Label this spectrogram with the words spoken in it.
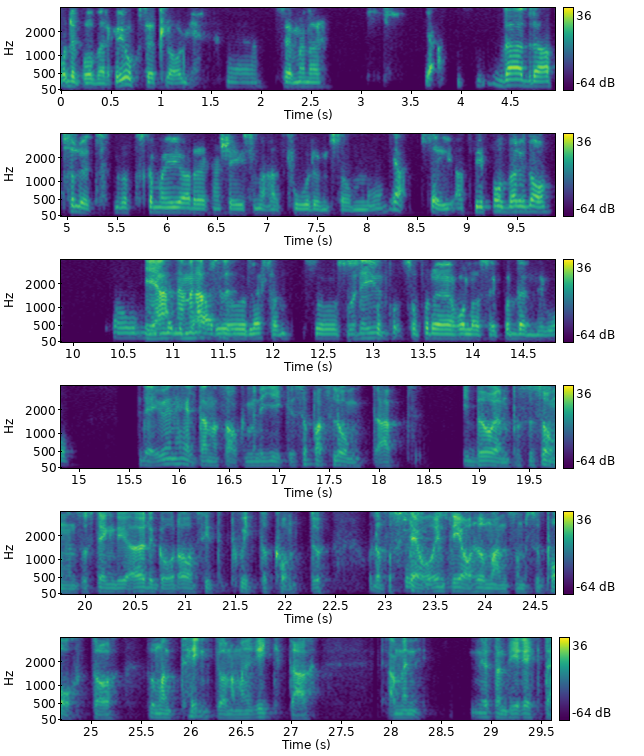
och det påverkar ju också ett lag. Eh, så jag menar, ja, vädra absolut. Men då ska man ju göra det kanske i sådana här forum som, ja, säg att vi poddar idag. Och Ja, man är nej, men lite absolut. och ledsen. Så, det ju- så, så får det hålla sig på den nivån. Det är ju en helt annan sak men det gick ju så pass långt att i början på säsongen så stängde ju Ödegård av sitt Twitterkonto. Och då förstår Precis. inte jag hur man som supporter, hur man tänker när man riktar ja, men, nästan direkta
